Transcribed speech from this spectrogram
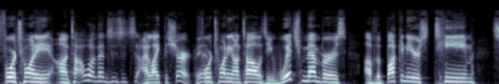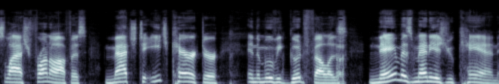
420 on well that's just, I like the shirt. Yeah. 420 ontology. Which members of the Buccaneers team slash front office match to each character in the movie Goodfellas? Name as many as you can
